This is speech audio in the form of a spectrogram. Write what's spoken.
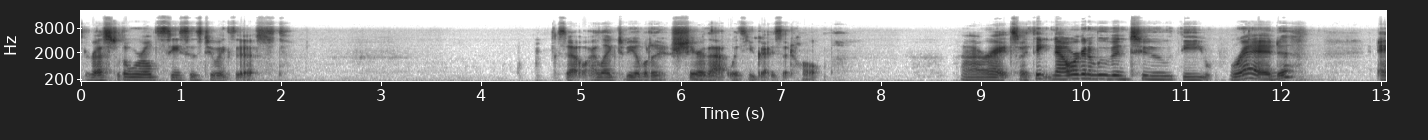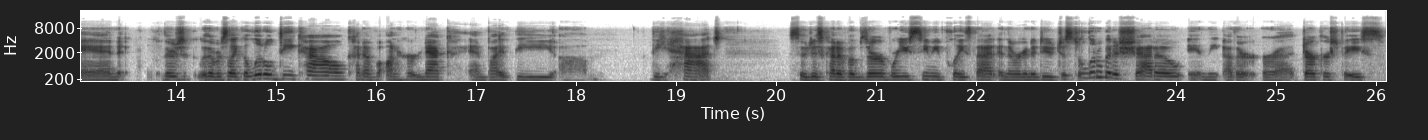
the rest of the world ceases to exist. So i like to be able to share that with you guys at home. All right so i think now we're going to move into the red. And there's there was like a little decal kind of on her neck and by the um, the hat. So just kind of observe where you see me place that, and then we're going to do just a little bit of shadow in the other, or a darker space,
